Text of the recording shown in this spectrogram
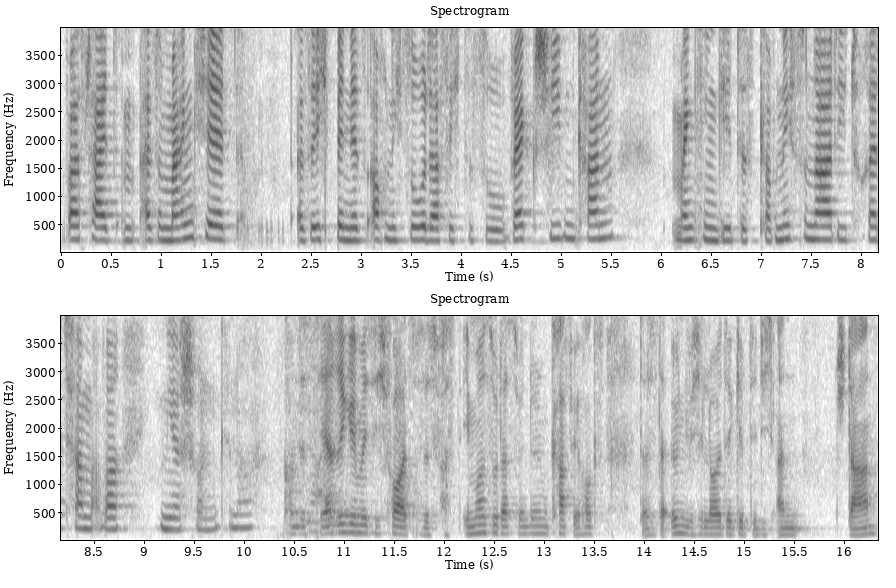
was halt, also manche, also ich bin jetzt auch nicht so, dass ich das so wegschieben kann, manchen geht es, glaube ich, nicht so nah, die Tourette haben, aber mir schon, genau. Kommt es sehr regelmäßig vor, also ist es fast immer so, dass wenn du im Kaffee hockst, dass es da irgendwelche Leute gibt, die dich anstarren?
